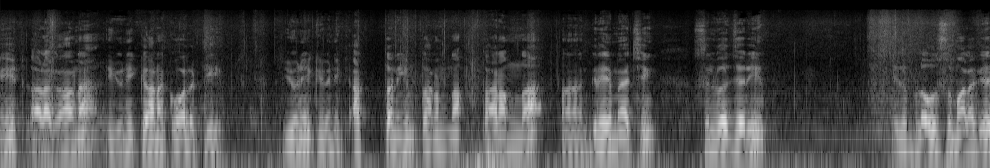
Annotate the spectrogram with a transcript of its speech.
நீட் அழகான யூனிக்கான குவாலிட்டி யூனிக் யூனிக் அத்தனையும் தரம் தான். தரம் தான் கிரே மேட்சிங் சில்வர் ஜெரி இது ப்ளவுஸும் அழகு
